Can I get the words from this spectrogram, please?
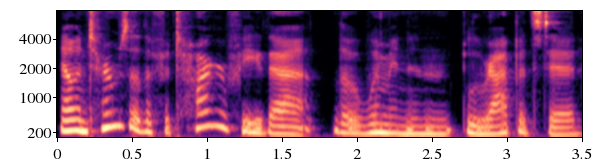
Now, in terms of the photography that the women in Blue Rapids did,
